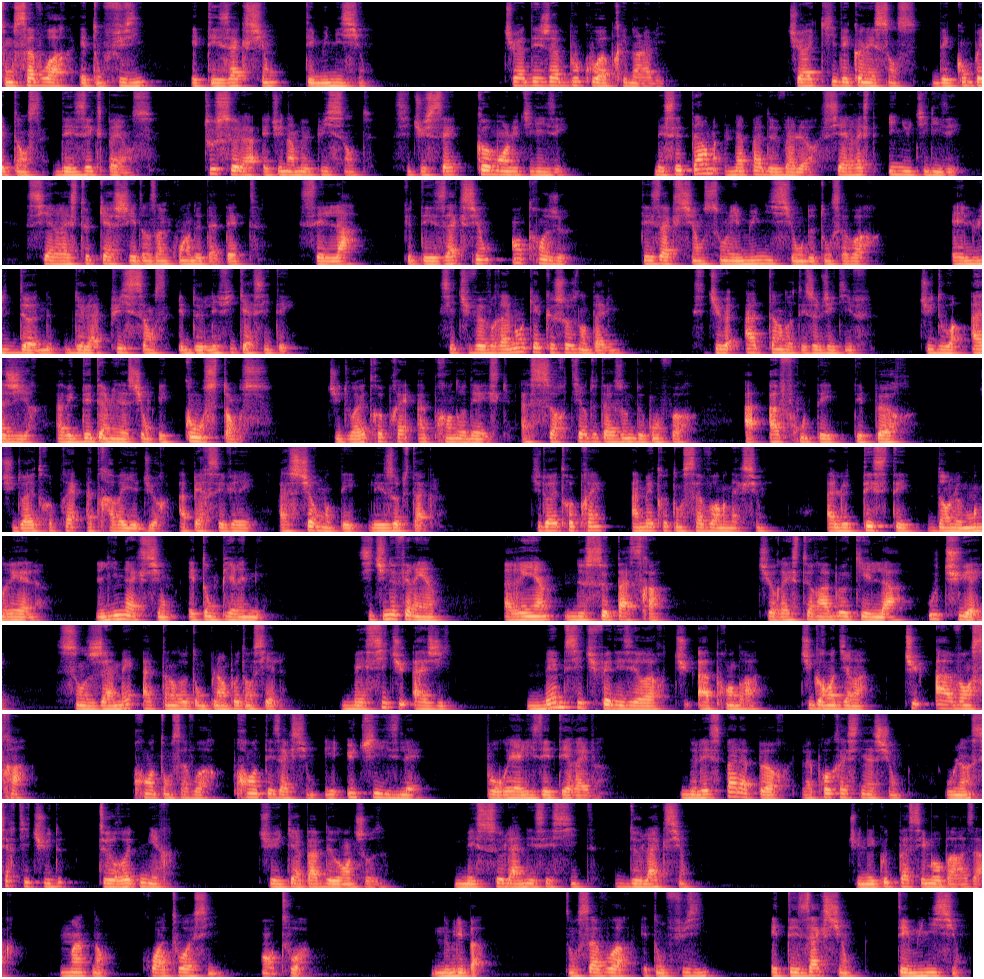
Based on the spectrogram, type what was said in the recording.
Ton savoir est ton fusil et tes actions tes munitions. Tu as déjà beaucoup appris dans la vie. Tu as acquis des connaissances, des compétences, des expériences. Tout cela est une arme puissante si tu sais comment l'utiliser. Mais cette arme n'a pas de valeur si elle reste inutilisée, si elle reste cachée dans un coin de ta tête. C'est là que tes actions entrent en jeu. Tes actions sont les munitions de ton savoir. Elles lui donnent de la puissance et de l'efficacité. Si tu veux vraiment quelque chose dans ta vie, si tu veux atteindre tes objectifs, tu dois agir avec détermination et constance. Tu dois être prêt à prendre des risques, à sortir de ta zone de confort, à affronter tes peurs. Tu dois être prêt à travailler dur, à persévérer, à surmonter les obstacles. Tu dois être prêt à mettre ton savoir en action, à le tester dans le monde réel. L'inaction est ton pire ennemi. Si tu ne fais rien, rien ne se passera. Tu resteras bloqué là où tu es, sans jamais atteindre ton plein potentiel. Mais si tu agis, même si tu fais des erreurs, tu apprendras, tu grandiras, tu avanceras. Prends ton savoir, prends tes actions et utilise-les pour réaliser tes rêves. Ne laisse pas la peur, la procrastination ou l'incertitude te retenir. Tu es capable de grandes choses, mais cela nécessite de l'action. Tu n'écoutes pas ces mots par hasard. Maintenant, crois toi aussi en toi. N'oublie pas, ton savoir est ton fusil et tes actions tes munitions.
